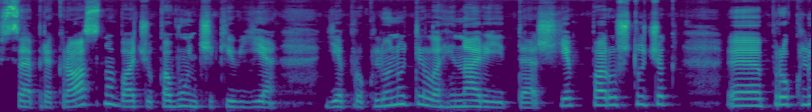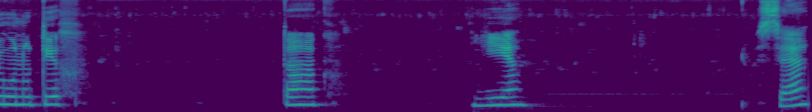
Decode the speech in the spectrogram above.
все прекрасно. Бачу, кавунчиків є є проклюнуті, лагінарії теж є пару штучок е, проклюнутих. Так, є. Все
